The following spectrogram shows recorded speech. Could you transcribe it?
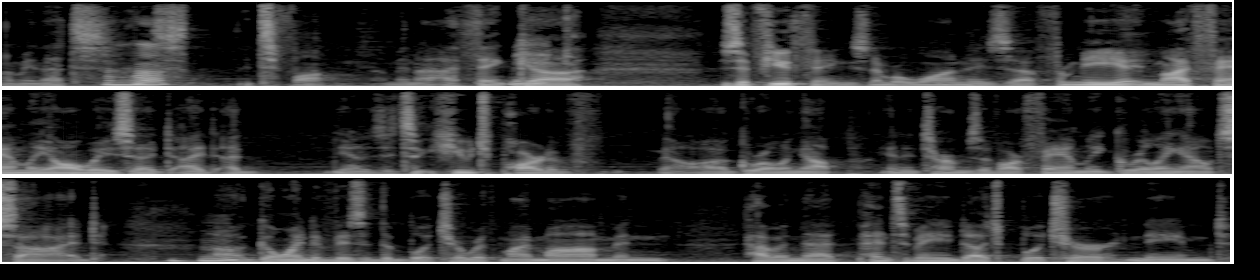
I mean, that's, that's it's fun. I mean, I I think uh, there's a few things. Number one is uh, for me and my family, always, I, I, I, you know, it's a huge part of uh, growing up, and in terms of our family grilling outside, uh, going to visit the butcher with my mom, and having that Pennsylvania Dutch butcher named.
